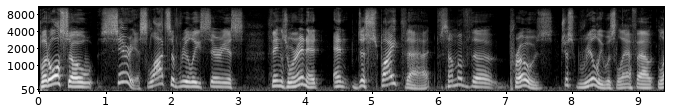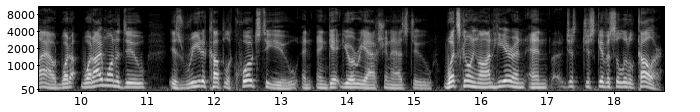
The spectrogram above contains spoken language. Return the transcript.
but also serious. Lots of really serious things were in it. And despite that, some of the prose just really was laugh out loud. What what I want to do is read a couple of quotes to you and, and get your reaction as to what's going on here and, and uh, just just give us a little color.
